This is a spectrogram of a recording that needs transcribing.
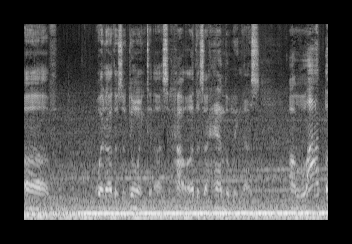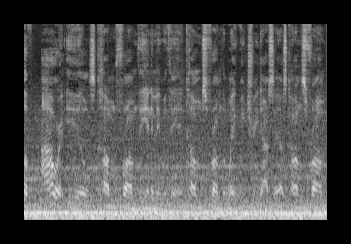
of what others are doing to us, how others are handling us. A lot of our ills come from the enemy within, comes from the way we treat ourselves, comes from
